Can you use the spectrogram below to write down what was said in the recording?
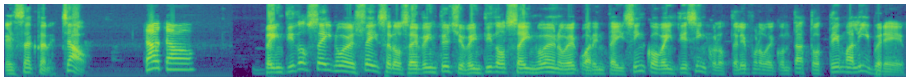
exactamente. Chao. Chao, chao. 226960628 y 226994525, los teléfonos de contacto, tema libre.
